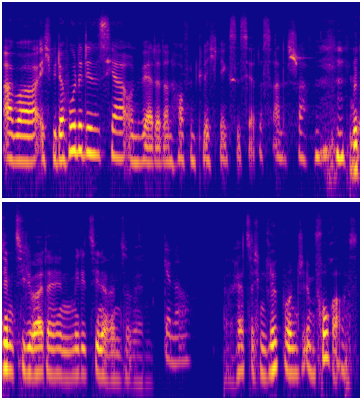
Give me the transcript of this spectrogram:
aber ich wiederhole dieses Jahr und werde dann hoffentlich nächstes Jahr das alles schaffen. Mit dem Ziel weiterhin Medizinerin zu werden. Genau. Herzlichen Glückwunsch im Voraus.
